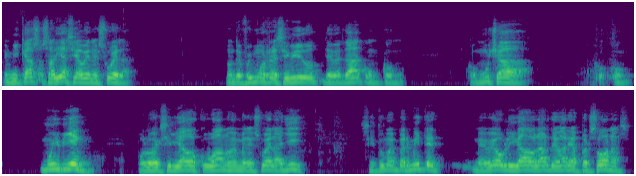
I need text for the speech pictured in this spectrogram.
en mi caso salí hacia Venezuela, donde fuimos recibidos de verdad con, con, con mucha, con, muy bien por los exiliados cubanos en Venezuela. Allí, si tú me permites, me veo obligado a hablar de varias personas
